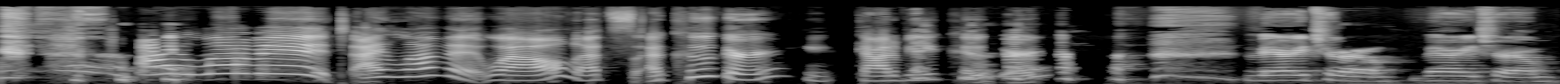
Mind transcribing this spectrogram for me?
I love it. I love it. Well, that's a cougar. You got to be a cougar. Very true. Very true.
